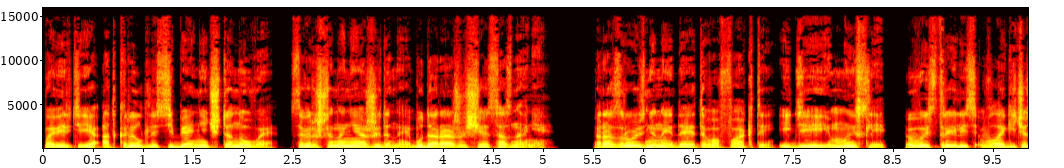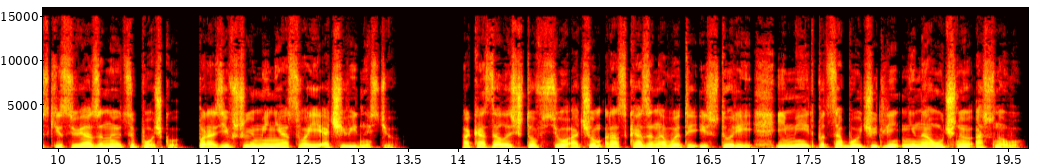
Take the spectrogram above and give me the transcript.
поверьте, я открыл для себя нечто новое, совершенно неожиданное, будоражащее сознание. Разрозненные до этого факты, идеи, мысли выстроились в логически связанную цепочку, поразившую меня своей очевидностью. Оказалось, что все, о чем рассказано в этой истории, имеет под собой чуть ли не научную основу.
